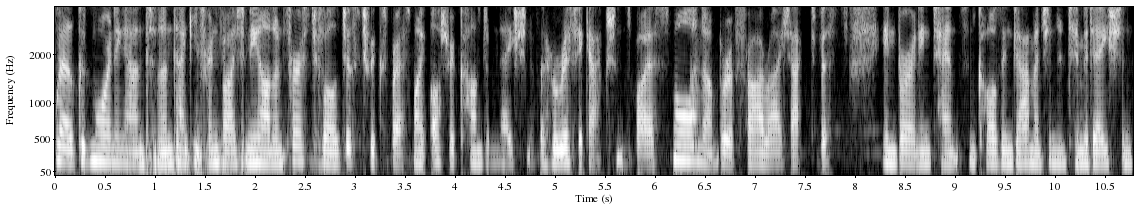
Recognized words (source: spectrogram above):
Well, good morning, Anton, and thank you for inviting me on. And first of all, just to express my utter condemnation of the horrific actions by a small ah. number of far right activists in burning tents and causing damage and intimidation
